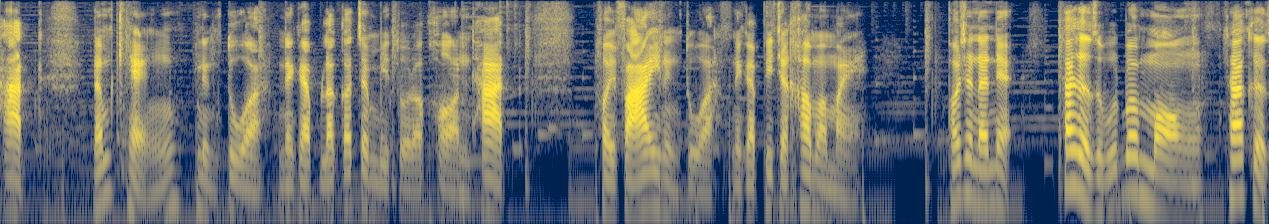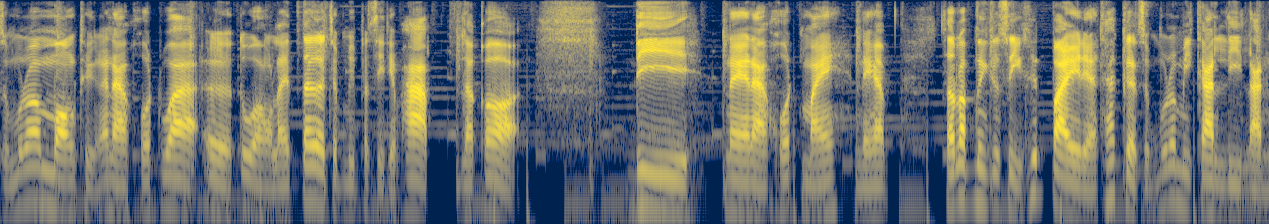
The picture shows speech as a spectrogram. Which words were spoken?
ธาตุน้ำแข็ง 1 ตัวนะครับแล้วก็จะมีตัวละครธาตุไฟฟ้าอีกหนึ่งตัวนะครับที่จะเข้ามาใหม่ เพราะฉะนั้นเนี่ยถ้าเกิดสมมุติว่ามอง ถ้าเกิดสมมุติว่ามองถึงอนาคตว่าเออตัวของไลเตอร์จะมีประสิทธิภาพ แล้วก็ ดีในอนาคตไหมนะครับสำหรับ 1.4 ขึ้นไปเนี่ยถ้าเกิดสมมุติว่ามีการรีรัน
